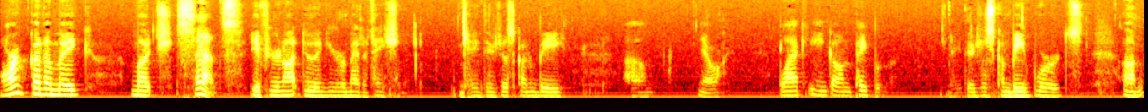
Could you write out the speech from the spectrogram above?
aren't going to make much sense if you're not doing your meditation. Okay, they're just going to be um, you know black ink on paper. Okay, they're just going to be words. Um,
